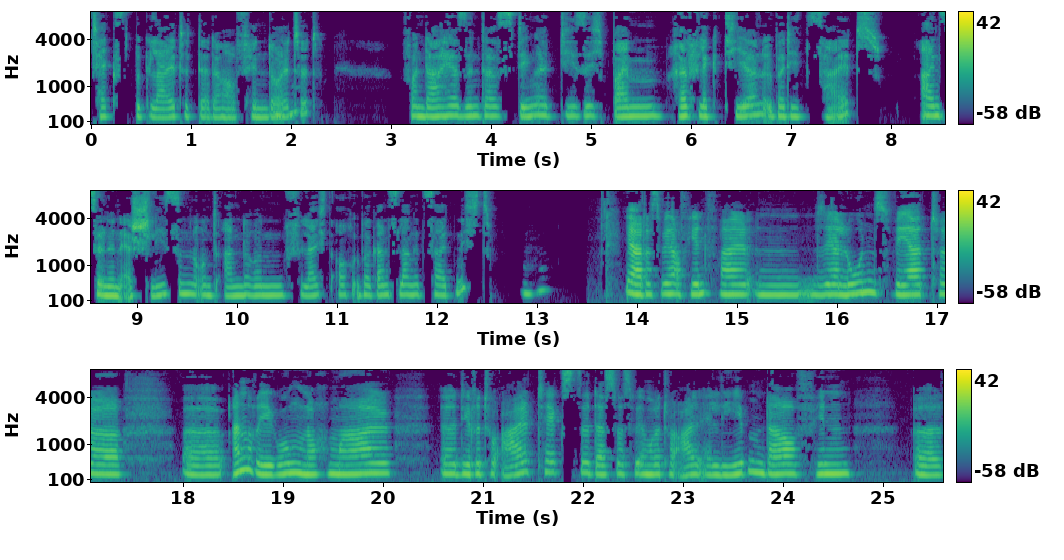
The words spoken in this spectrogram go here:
Text begleitet, der darauf hindeutet. Mhm. Von daher sind das Dinge, die sich beim Reflektieren über die Zeit Einzelnen erschließen und anderen vielleicht auch über ganz lange Zeit nicht. Mhm. Ja, das wäre auf jeden Fall eine sehr lohnenswerte äh, Anregung, nochmal äh, die Ritualtexte, das, was wir im Ritual erleben, daraufhin äh,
